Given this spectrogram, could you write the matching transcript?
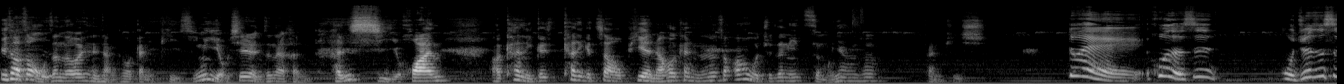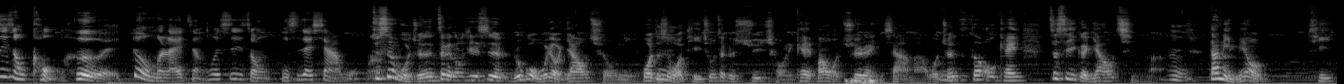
遇到这种，我真的会很想说干你屁事，因为有些人真的很很喜欢啊，看你个看一个照片，然后看你就说哦，我觉得你怎么样，说干你屁事。对，或者是我觉得这是一种恐吓，哎，对我们来讲会是一种你是在吓我吗？就是我觉得这个东西是，如果我有要求你，或者是我提出这个需求，你可以帮我确认一下吗？我觉得这都 OK，这是一个邀请嘛。嗯，当你没有提、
